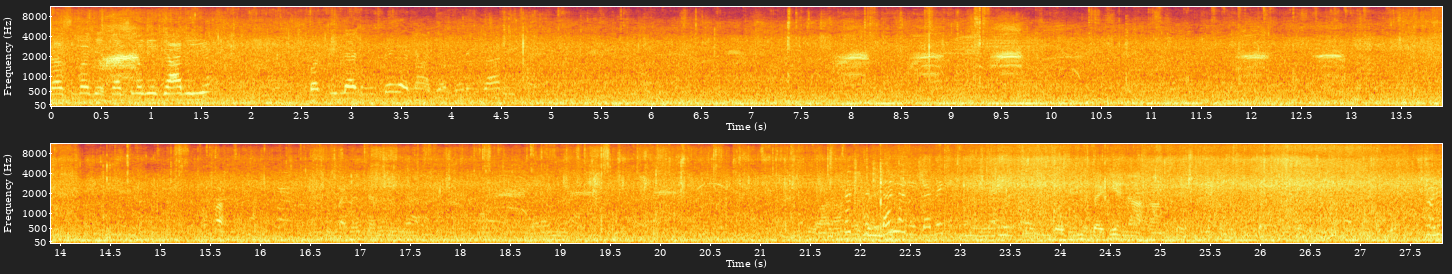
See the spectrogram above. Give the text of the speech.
दस दस जा रही है। बाकी लाइट बुझेगा ना जब जा रही है। बॉडी में बैठी है ना आराम से हमारे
